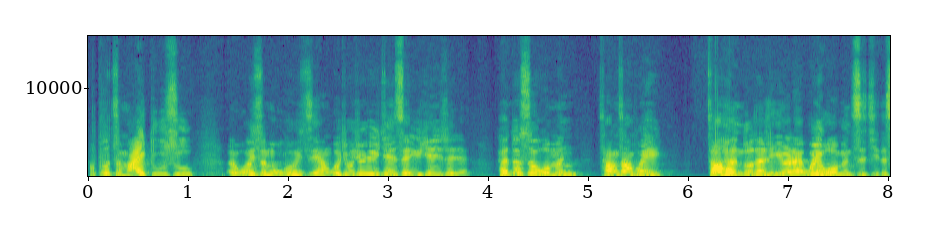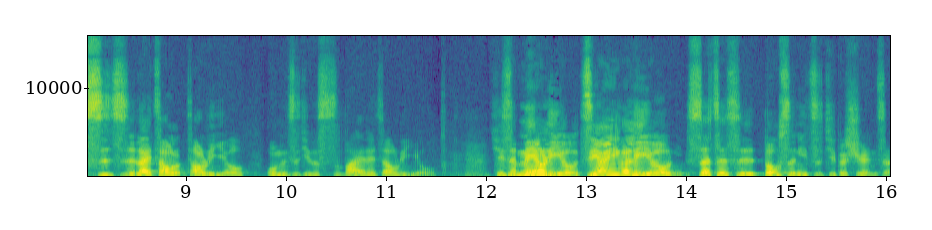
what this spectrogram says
他不怎么爱读书。呃，为什么我会这样？我就就遇见谁遇见谁。很多时候我们常常会找很多的理由来为我们自己的失职来找找理由。我们自己的失败来找理由，其实没有理由，只有一个理由，是这是都是你自己的选择。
